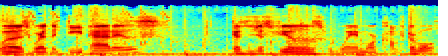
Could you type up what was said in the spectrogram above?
was where the D-pad is because it just feels way more comfortable.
